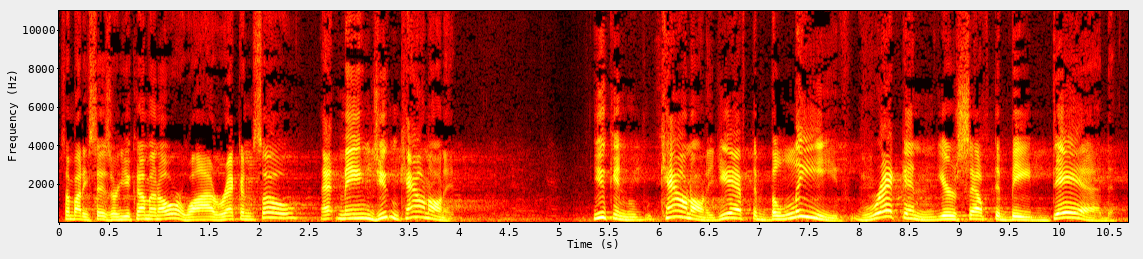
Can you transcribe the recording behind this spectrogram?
somebody says, Are you coming over? Well, I reckon so. That means you can count on it. You can count on it. You have to believe, reckon yourself to be dead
